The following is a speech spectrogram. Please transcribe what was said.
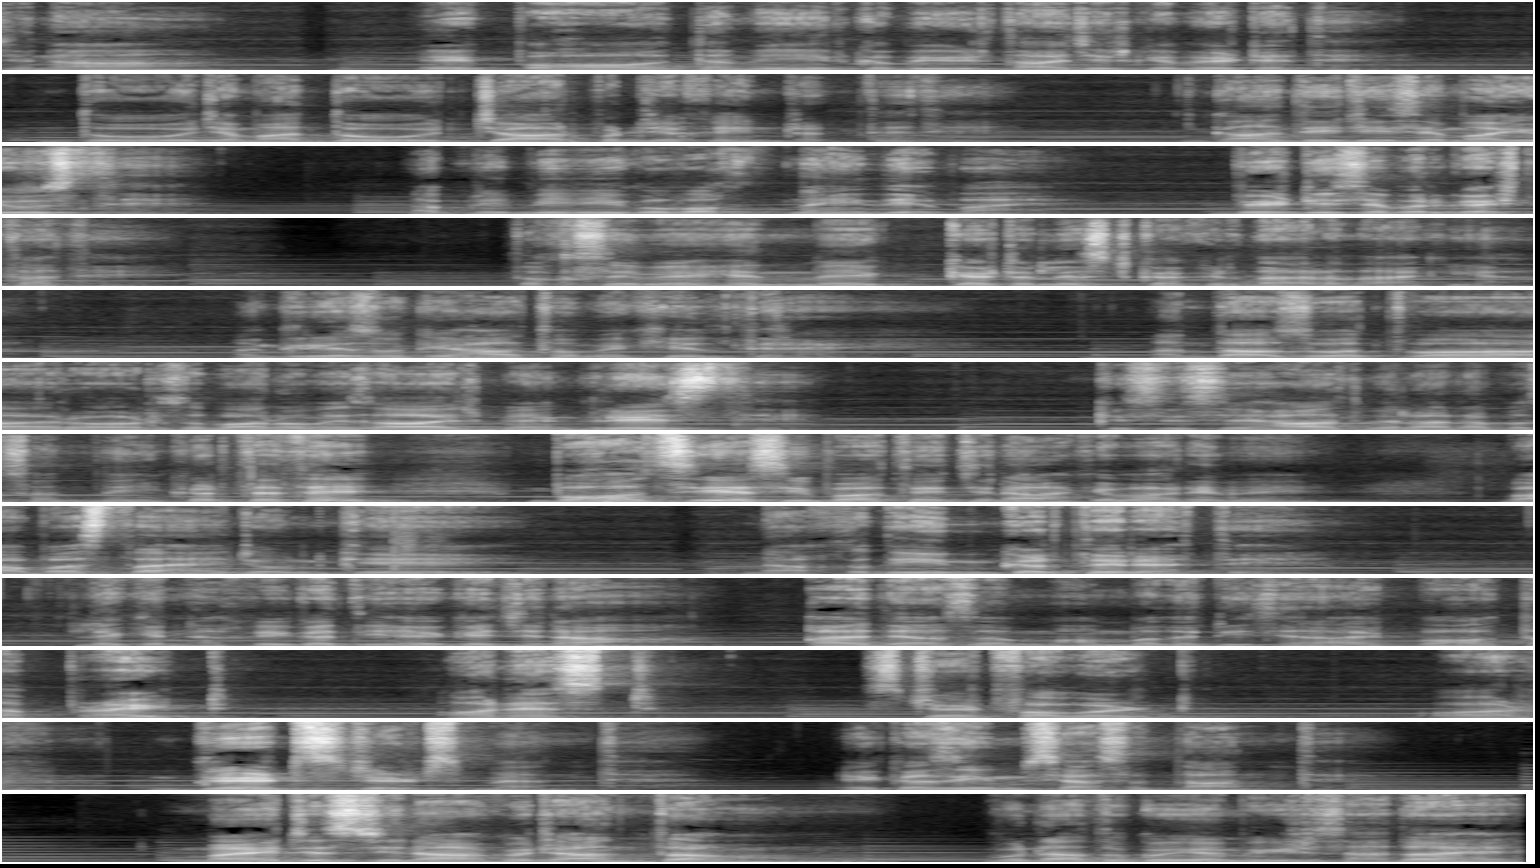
जनाह एक बहुत अमीर कबीर ताजिर के बेटे थे। दो जमा दो, चार पर यकीन रखते थे। गांधी जी से मायूस थे, अपनी बीवी को वक्त नहीं दे पाए। बेटी से बरगश्ता थे। तकसीम हिंद में एक कैटलिस्ट का किरदार अदा किया। अंग्रेज़ों के हाथों में खेलते रहे। अंदाज़ अतवार और ज़बान मिजाज में अंग्रेज़ थे। किसी से हाथ मिलाना पसंद नहीं करते थे। बहुत सी ऐसी बातें जिनाह के बारे में वाबस्ता हैं जो उनके नाकदीन करते रहते हैं। लेकिन हकीकत यह है कि जिनाह कायद अजम मोहम्मद अली जिना एक बहुत अपराइट ऑनेस्ट स्ट्रेट फॉरवर्ड और ग्रेट स्टेट्समैन थे। एक अजीम सियासतदान थे। मैं जिस जिनाह को जानता हूँ, वो ना तो कोई अमीर ज़्यादा है,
